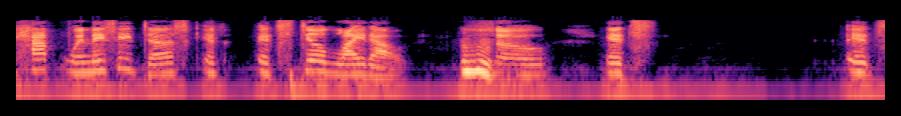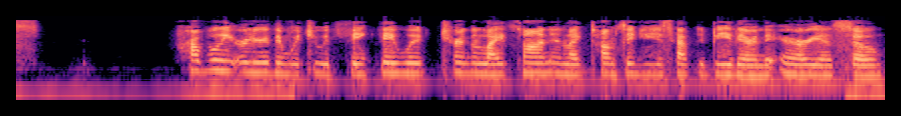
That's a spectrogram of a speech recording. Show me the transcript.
hap- when they say dusk, it, it's still light out. Mhm. So it's it's probably earlier than what you would think they would turn the lights on. And like Tom said, you just have to be there in the area. So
